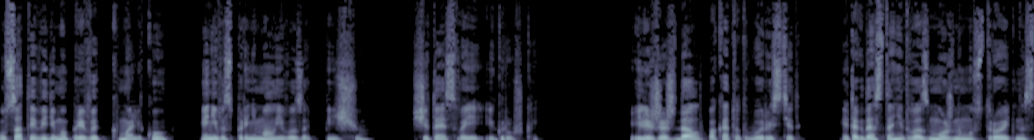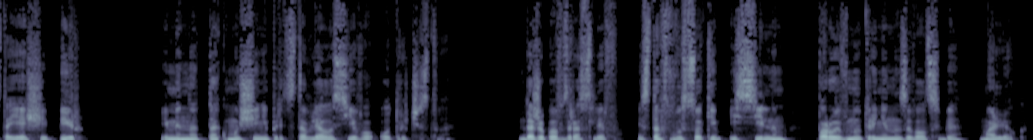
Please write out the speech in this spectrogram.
Усатый, видимо, привык к мальку и не воспринимал его за пищу, считая своей игрушкой. Или же ждал, пока тот вырастет, и тогда станет возможным устроить настоящий пир. Именно так мужчине представлялось его отрочество. Даже повзрослев и став высоким и сильным, порой внутренне называл себя «малек».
